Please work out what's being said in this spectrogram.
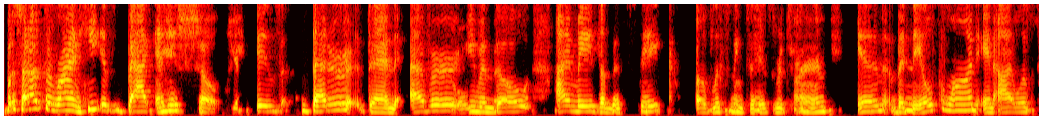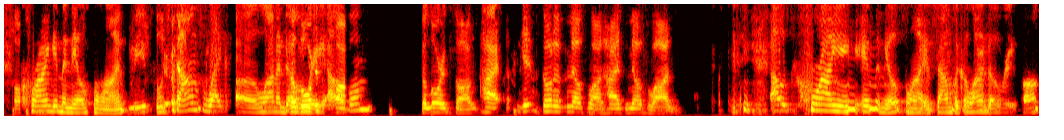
But shout out to Ryan. He is back and his show yeah. is better than ever, even though I made the mistake of listening to his return in the nail salon and I was oh. crying in the nail salon, which sounds like a Lana Del Rey album. The Lorde song. Hi, getting stoned at the nail salon. Hi at the nail salon. I was crying in the nail salon. It sounds like a Lana Del Rey song,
